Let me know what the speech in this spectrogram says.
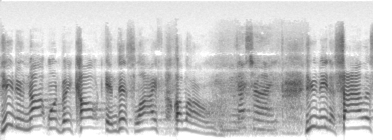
You do not want to be caught in this life alone. That's right. You need a Silas,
